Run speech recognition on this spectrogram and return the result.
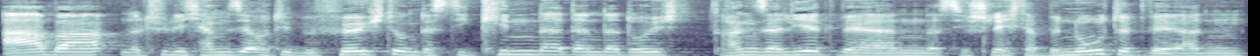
aber natürlich haben sie auch die Befürchtung, dass die Kinder dann dadurch drangsaliert werden, dass sie schlechter benotet werden.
